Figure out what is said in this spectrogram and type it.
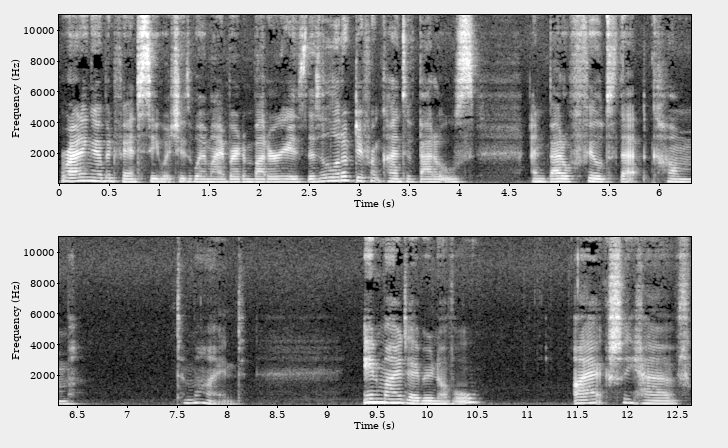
writing urban fantasy, which is where my bread and butter is, there's a lot of different kinds of battles and battlefields that come to mind. In my debut novel, I actually have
